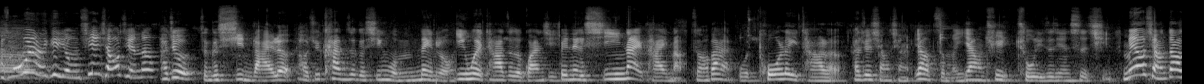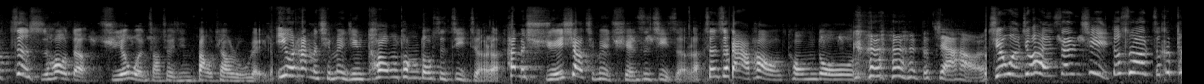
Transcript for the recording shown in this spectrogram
怎么会有一个永倩小姐呢？她就整个醒来了，跑去看这个新闻内容，因为她这个关系被那个西奈拍嘛，怎么办？我拖累她了，她就想想要怎么样去处理这件事情。没有想到这时候的学文早就已经暴跳如雷了，因为他们前面已经通通都是记者了，他们学校前面也全是记者了，甚至大炮通都 都架好了。学文就很生气，都说这个特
